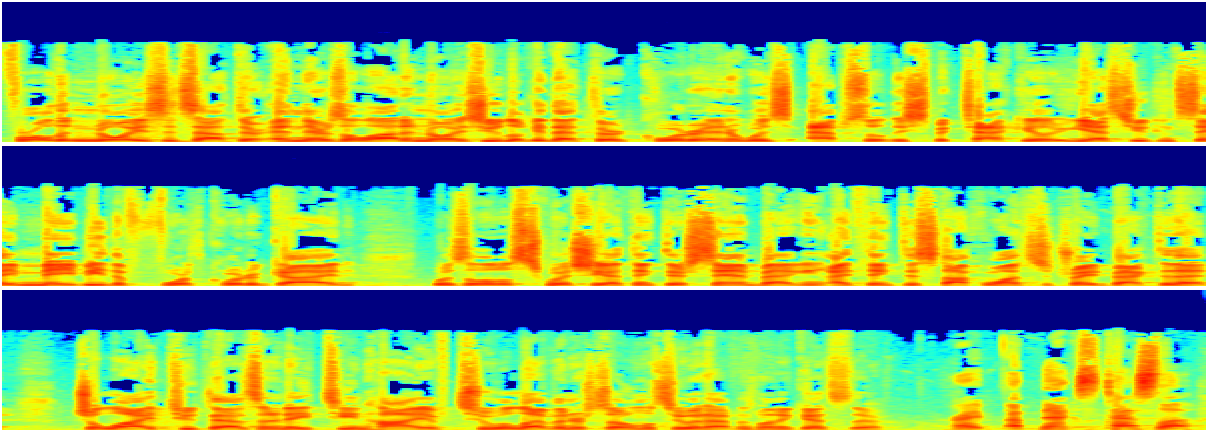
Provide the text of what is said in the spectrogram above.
for all the noise that's out there, and there's a lot of noise, you look at that third quarter and it was absolutely spectacular. Yes, you can say maybe the fourth quarter guide was a little squishy. I think they're sandbagging. I think this stock wants to trade back to that July 2018 high of 211 or so, and we'll see what happens when it gets there. All right, up next, Tesla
